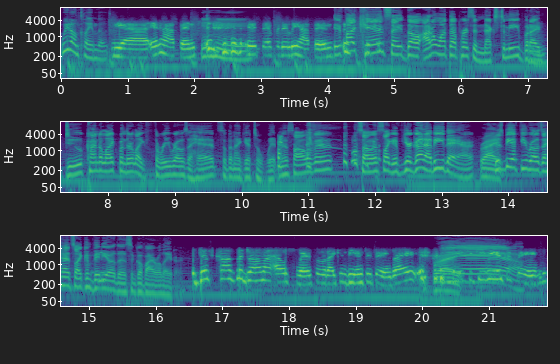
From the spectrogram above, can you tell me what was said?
We don't claim those. Yeah, it happens. it definitely happens. If I can say though, I don't want that person next to me, but I Mm-hmm. do kind of like when they're like three rows ahead, so then I get to witness all of it. so it's like if you're gonna be there, Right. just be a few rows ahead so I can video this and go viral later. Just cause the drama elsewhere so that I can be entertained, right? Right. to keep me entertained.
